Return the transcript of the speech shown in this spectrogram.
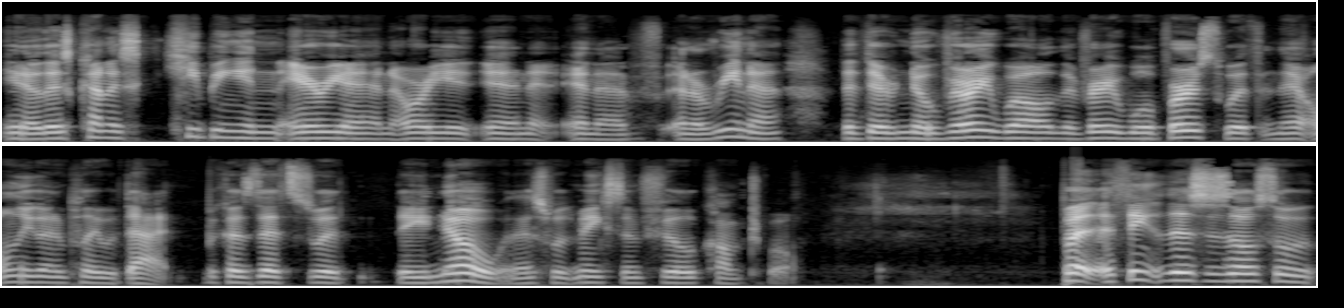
You know, there's kind of keeping in an area and or in in a an arena that they know very well. They're very well versed with, and they're only going to play with that because that's what they know. And that's what makes them feel comfortable. But I think this is also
